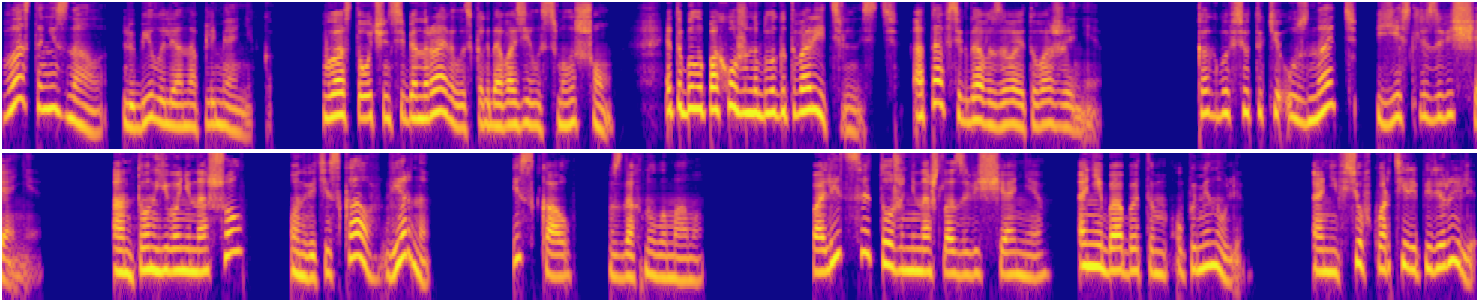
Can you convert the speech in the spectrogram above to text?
Власта не знала, любила ли она племянника. Власта очень себе нравилась, когда возилась с малышом. Это было похоже на благотворительность, а та всегда вызывает уважение. Как бы все таки узнать, есть ли завещание? Антон его не нашел? Он ведь искал, верно? Искал, вздохнула мама. Полиция тоже не нашла завещания. Они бы об этом упомянули. Они все в квартире перерыли.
